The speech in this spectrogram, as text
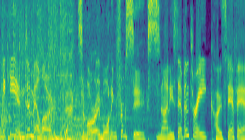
Nikki and DeMello. Back tomorrow morning from 6. 97.3 Coast FM.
